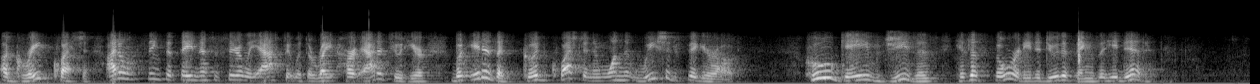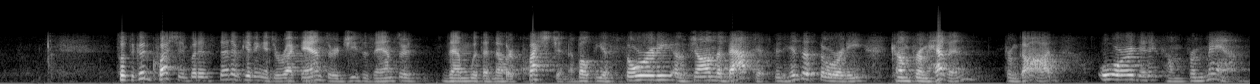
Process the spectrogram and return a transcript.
a great question. I don't think that they necessarily asked it with the right heart attitude here, but it is a good question and one that we should figure out. Who gave Jesus his authority to do the things that he did? So it's a good question, but instead of giving a direct answer, Jesus answered them with another question about the authority of John the Baptist. Did his authority come from heaven, from God, or did it come from man?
